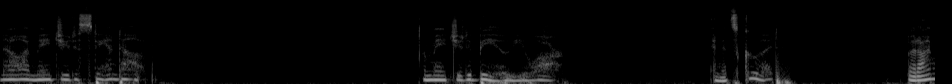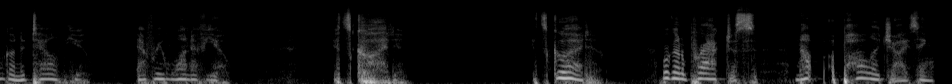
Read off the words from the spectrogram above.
No, I made you to stand up. I made you to be who you are. And it's good. But I'm going to tell you, every one of you, it's good. It's good. We're going to practice not apologizing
